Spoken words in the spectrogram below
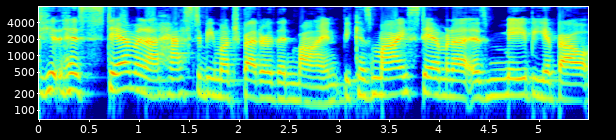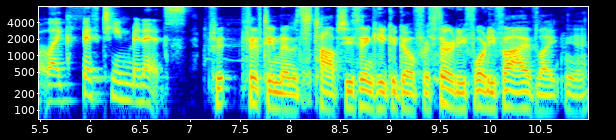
His stamina has to be much better than mine because my stamina is maybe about like 15 minutes. F- 15 minutes tops. You think he could go for 30, 45, like, yeah.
